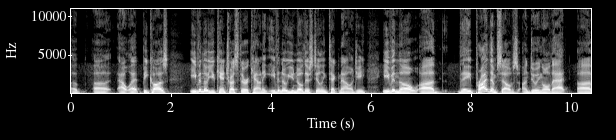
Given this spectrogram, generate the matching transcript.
uh, uh, outlet, because even though you can't trust their accounting, even though you know they're stealing technology, even though uh, they pride themselves on doing all that, uh,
